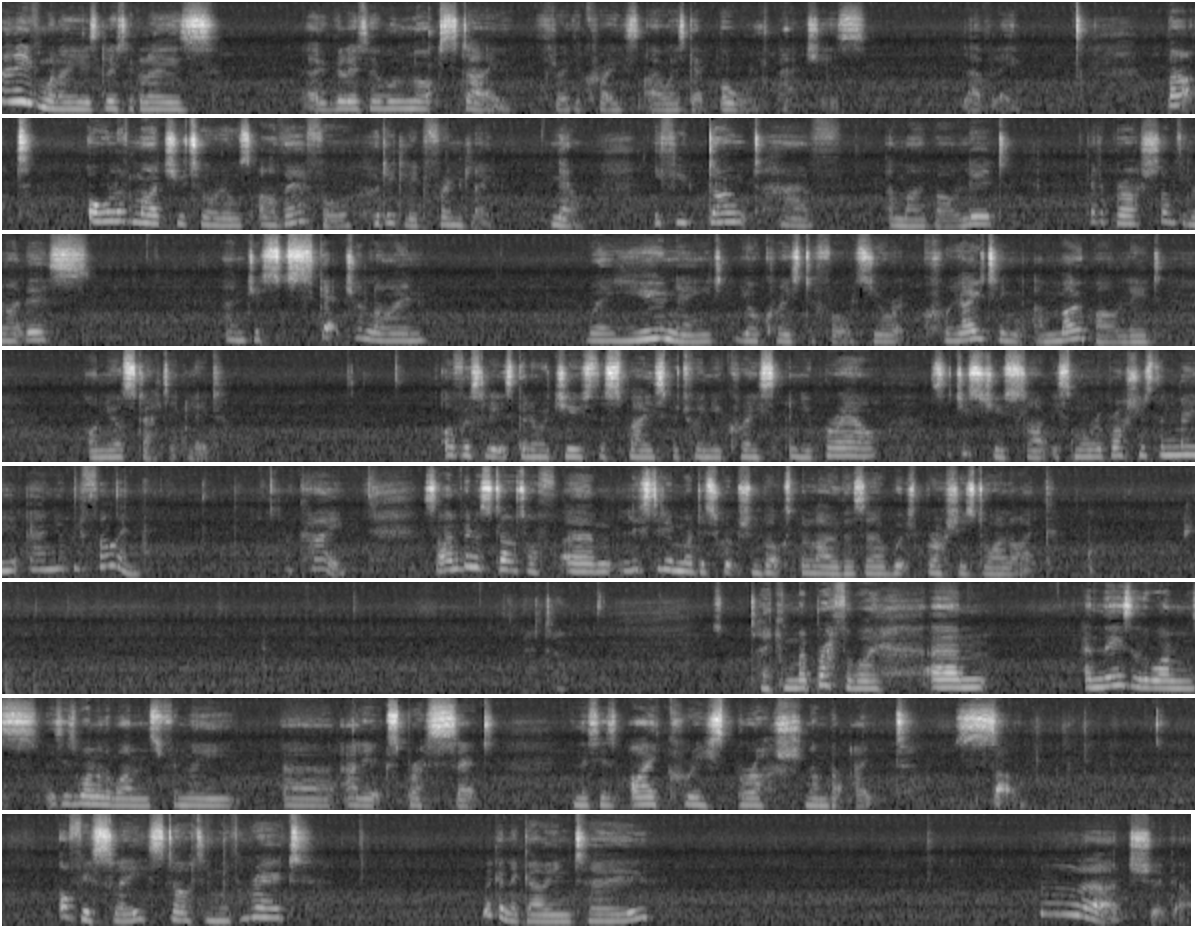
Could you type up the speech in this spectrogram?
And even when I use glitter glues, uh, glitter will not stay through the crease. I always get bald patches. Lovely. But all of my tutorials are therefore hooded lid friendly. Now, if you don't have a mobile lid, get a brush, something like this, and just sketch a line where you need your crease to fall. So you're creating a mobile lid on your static lid. Obviously, it's going to reduce the space between your crease and your brow, so just use slightly smaller brushes than me and you'll be fine. Okay, so I'm going to start off, um, listed in my description box below, there's a which brushes do I like. Better. taking my breath away. Um, and these are the ones, this is one of the ones from the uh, AliExpress set and this is eye crease brush number eight. So, obviously, starting with red, we're going to go into sugar.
